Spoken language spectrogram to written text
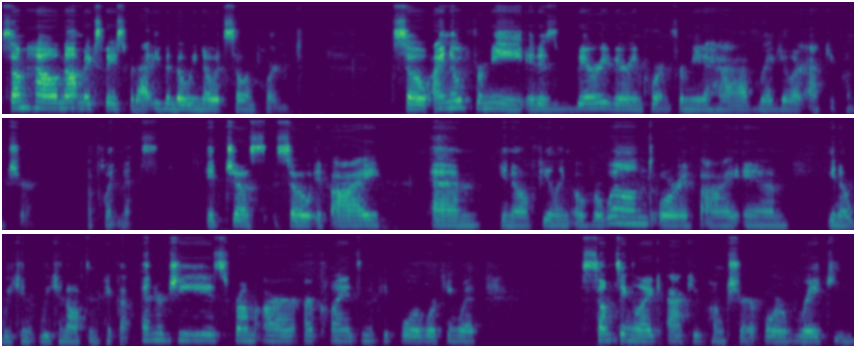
somehow not make space for that, even though we know it's so important. So I know for me, it is very, very important for me to have regular acupuncture appointments. It just, so if I am, you know, feeling overwhelmed or if I am, you know, we can, we can often pick up energies from our, our clients and the people we're working with. Something like acupuncture or Reiki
